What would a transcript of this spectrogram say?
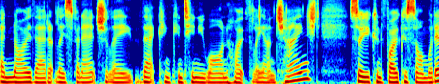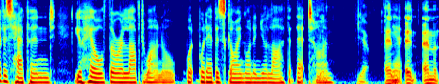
and know that at least financially that can continue on, hopefully unchanged. So you can focus on whatever's happened, your health or a loved one, or whatever's going on in your life at that time. Yeah, and yeah. and and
